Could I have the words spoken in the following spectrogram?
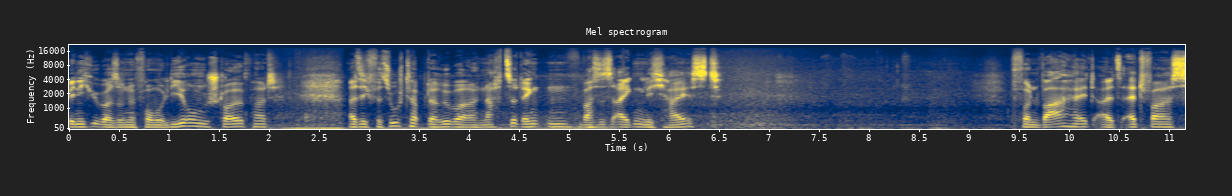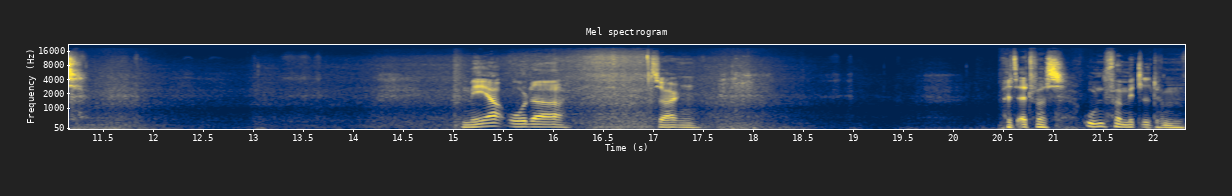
bin ich über so eine Formulierung gestolpert, als ich versucht habe, darüber nachzudenken, was es eigentlich heißt, von Wahrheit als etwas mehr oder sagen als etwas Unvermitteltem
